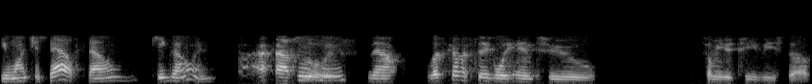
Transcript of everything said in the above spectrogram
you want yourself. So keep going. Absolutely. Mm-hmm. now let's kind of segue into some of your tv stuff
